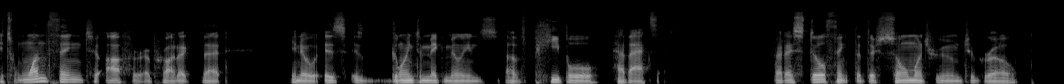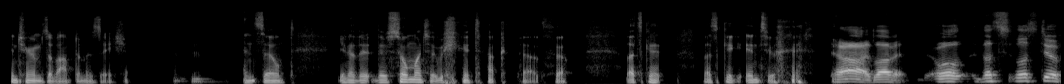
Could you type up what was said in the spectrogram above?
it's one thing to offer a product that, you know, is is going to make millions of people have access. But I still think that there's so much room to grow in terms of optimization. Mm-hmm. And so you know, there, there's so much that we can talk about. So let's get let's get into it. Oh, I love it. Well, let's let's do a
